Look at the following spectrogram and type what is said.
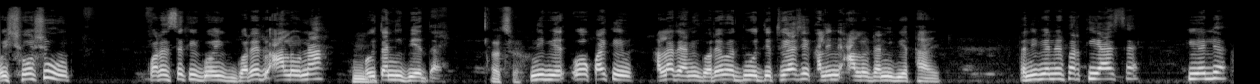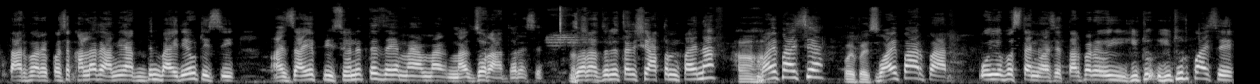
ওই শ্বশুর করেছে কি ওই ঘরের আলো না ওইটা নিবিয়ে দেয়। আচ্ছা। নিভিয়ে ও কয় কি হালারে আমি ঘরে দুধ দিয়ে থুয়ে আসি খালি আলোটা নিভিয়ে থাকে। তা নিভিয়ানোর পর কি আছে কি হইল? তারপরে কছে খালারে আমি একদিন বাইরে উঠেছি। আর যাই পিছনেতে যাই মা আমার মা জরা ধরেছে। জরা ধরে তার সে আতন পায় না। হ্যাঁ, হ্যাঁ। ভয় পাইছে? ভয় পাইছে। ভয় পার পার। ওই অবস্থায় নিয়ে আছে তারপরে ওই হিটু হিটুর কয়েছে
